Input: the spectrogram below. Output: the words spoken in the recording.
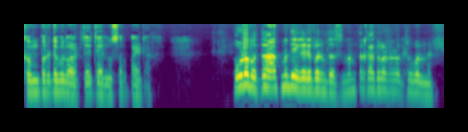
कम्फर्टेबल वाटतंय त्यानुसार पाय टाक थोडं फक्त आतमध्ये घरेपर्यंत नंतर काय तुला ट्रबल नाही.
